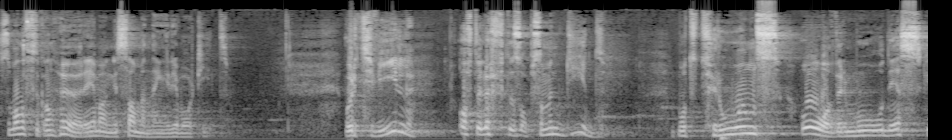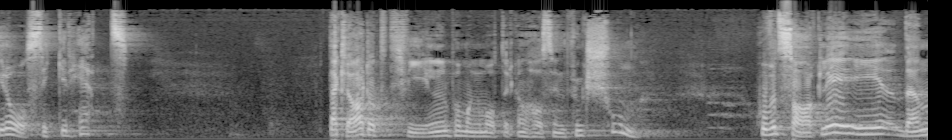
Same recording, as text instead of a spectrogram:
som man ofte kan høre i mange sammenhenger i vår tid. Hvor tvil ofte løftes opp som en dyd mot troens overmodige skråsikkerhet. Det er klart at tvilen på mange måter kan ha sin funksjon. Hovedsakelig i, den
